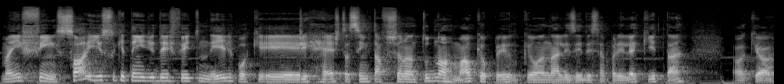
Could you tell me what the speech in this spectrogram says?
Mas enfim, só isso que tem de defeito nele, porque de resto assim tá funcionando tudo normal que eu pelo que eu analisei desse aparelho aqui, tá? Aqui, ó,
